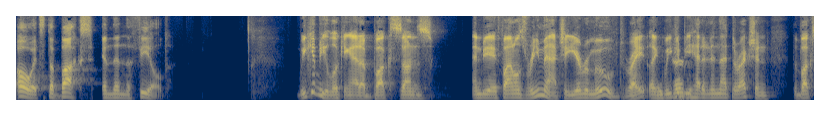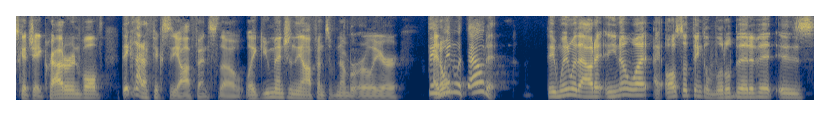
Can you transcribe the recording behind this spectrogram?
"Oh, it's the Bucks and then the field." We could be looking at a Bucks Suns NBA Finals rematch a year removed, right? Like we could be headed in that direction. The Bucks get Jae Crowder involved. They got to fix the offense, though. Like you mentioned, the offensive number earlier. They win without it. They win without it, and you know what? I also think a little bit of it is.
